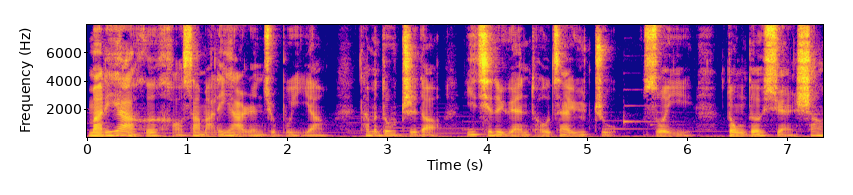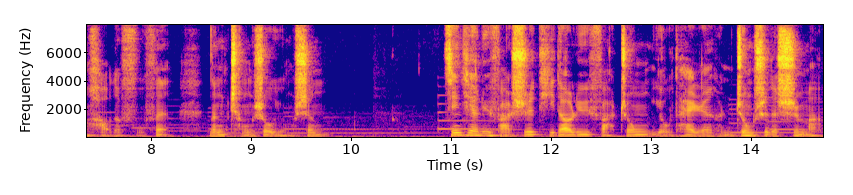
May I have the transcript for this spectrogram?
玛利亚和好撒玛利亚人就不一样，他们都知道一切的源头在于主，所以懂得选上好的福分，能承受永生。今天律法师提到律法中犹太人很重视的是马。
